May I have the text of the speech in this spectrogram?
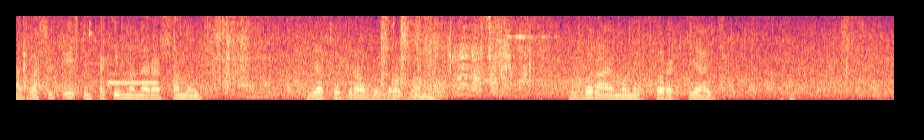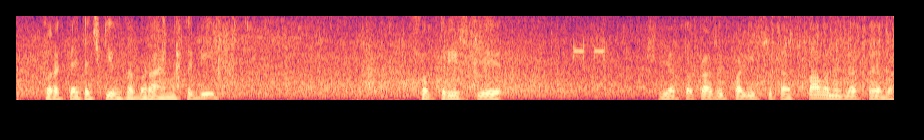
А 268 хотів мене розшанути. Я це зразу зрозумів. Вибираємо у них 45. 45 очків забираємо собі. Щоб трішки, як то кажуть, поліпшити обставини для себе.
